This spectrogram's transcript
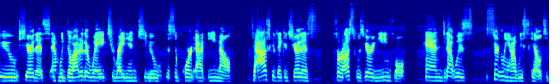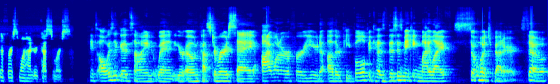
to share this and would go out of their way to write into the support at email to ask if they could share this for us was very meaningful. And that was certainly how we scaled to the first 100 customers. It's always a good sign when your own customers say, I want to refer you to other people because this is making my life so much better. So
